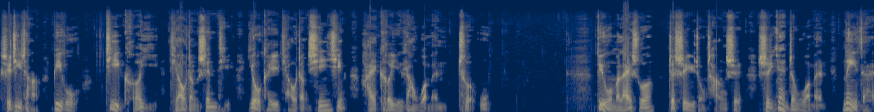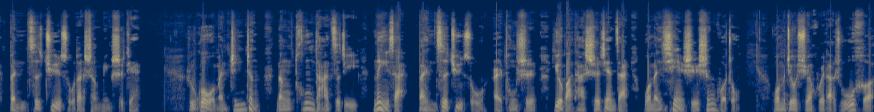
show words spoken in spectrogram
实际上，辟谷既可以调整身体，又可以调整心性，还可以让我们彻悟。对我们来说，这是一种尝试，是验证我们内在本自具足的生命时间。如果我们真正能通达自己内在本自具足，而同时又把它实践在我们现实生活中。我们就学会了如何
